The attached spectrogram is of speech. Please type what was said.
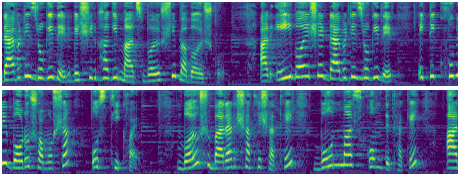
ডায়াবেটিস রোগীদের বেশিরভাগই মাঝবয়সী বা বয়স্ক। আর এই বয়সের ডায়াবেটিস রোগীদের একটি খুবই বড় সমস্যা অস্থিক হয়। বয়স বাড়ার সাথে সাথে বোন মাস কমতে থাকে আর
